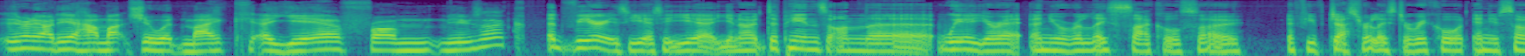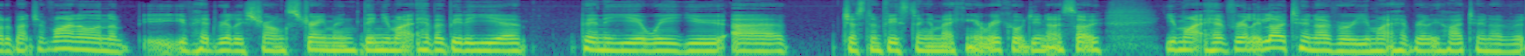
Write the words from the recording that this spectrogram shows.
Is there any idea how much you would make a year from music? It varies year to year. You know, it depends on the where you're at in your release cycle. So if you've just released a record and you've sold a bunch of vinyl and a, you've had really strong streaming, then you might have a better year than a year where you are just investing and making a record, you know. So you might have really low turnover or you might have really high turnover.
